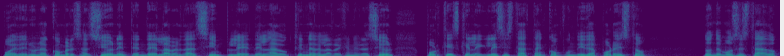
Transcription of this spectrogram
puede en una conversación entender la verdad simple de la doctrina de la regeneración, ¿por qué es que la iglesia está tan confundida por esto? ¿Dónde hemos estado?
